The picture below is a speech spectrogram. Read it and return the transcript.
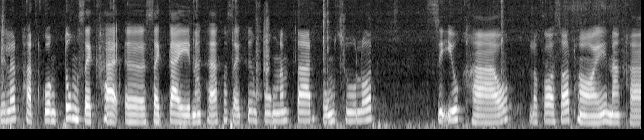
เมลัดผัดกวางตุ้งใส่ไข่เอ่อใส่ไก่นะคะก็ใส่เครื่องปรุงน้ำตาลผงชูรสซีอิ๊วขาว แล้วก็ซอสหอยนะคะ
